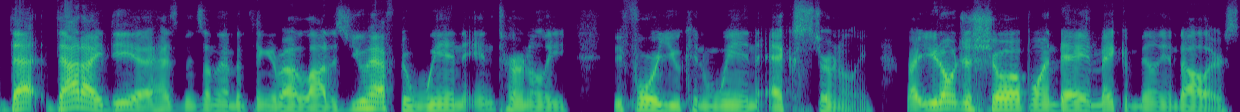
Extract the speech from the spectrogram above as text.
that that idea has been something I've been thinking about a lot. Is you have to win internally before you can win externally, right? You don't just show up one day and make a million dollars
